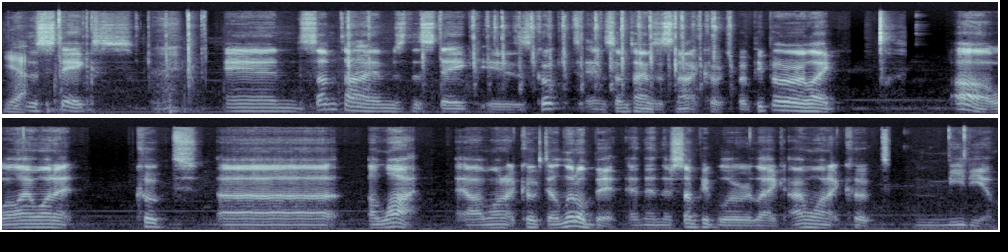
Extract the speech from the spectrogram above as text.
Yeah. the steaks, and sometimes the steak is cooked, and sometimes it's not cooked. But people are like, "Oh, well, I want it cooked uh, a lot. I want it cooked a little bit." And then there's some people who are like, "I want it cooked medium."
